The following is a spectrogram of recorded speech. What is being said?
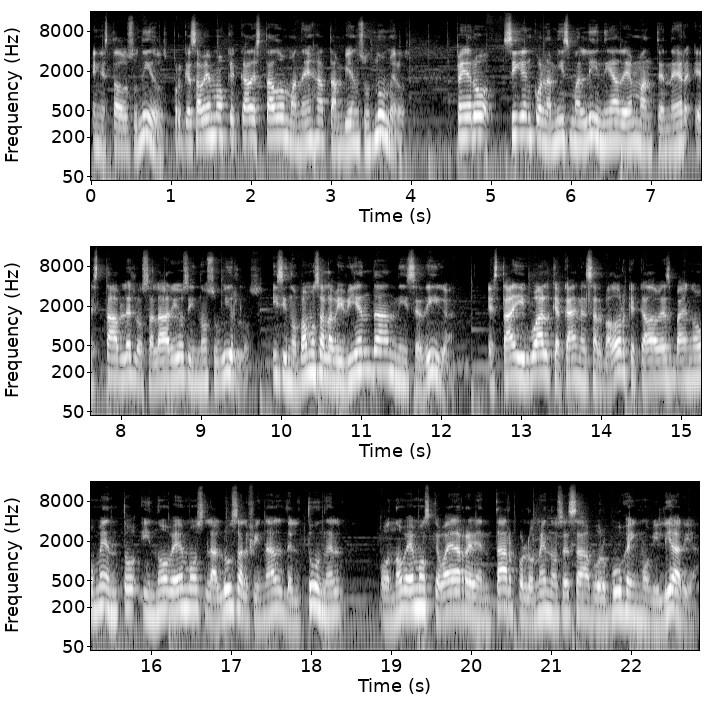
en Estados Unidos, porque sabemos que cada estado maneja también sus números pero siguen con la misma línea de mantener estables los salarios y no subirlos. Y si nos vamos a la vivienda, ni se diga. Está igual que acá en El Salvador, que cada vez va en aumento y no vemos la luz al final del túnel o no vemos que vaya a reventar por lo menos esa burbuja inmobiliaria.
